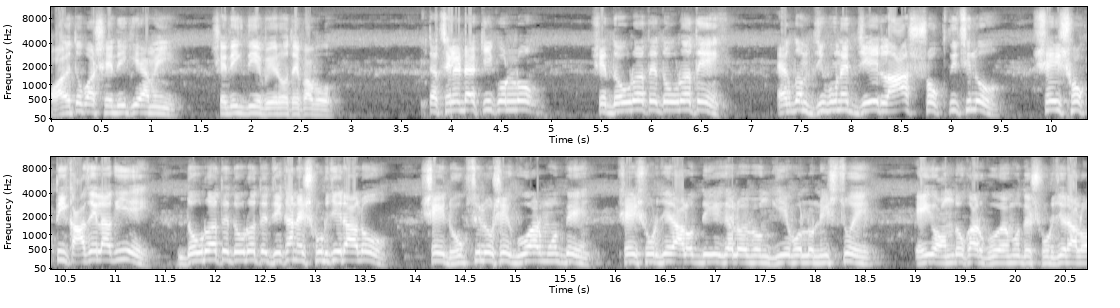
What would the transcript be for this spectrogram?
হয়তো বা সেদিকে আমি সেদিক দিয়ে বের হতে পাবো। তা ছেলেটা কি করল? সে দৌড়াতে দৌড়াতে একদম জীবনের যে লাশ শক্তি ছিল, সেই শক্তি কাজে লাগিয়ে দৌড়াতে দৌড়াতে যেখানে সূর্যের আলো, সেই ঢুকছিল সেই গুহার মধ্যে, সেই সূর্যের আলোর দিকে গেল এবং গিয়ে বলল, নিশ্চয়ই এই অন্ধকার গুহার মধ্যে সূর্যের আলো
